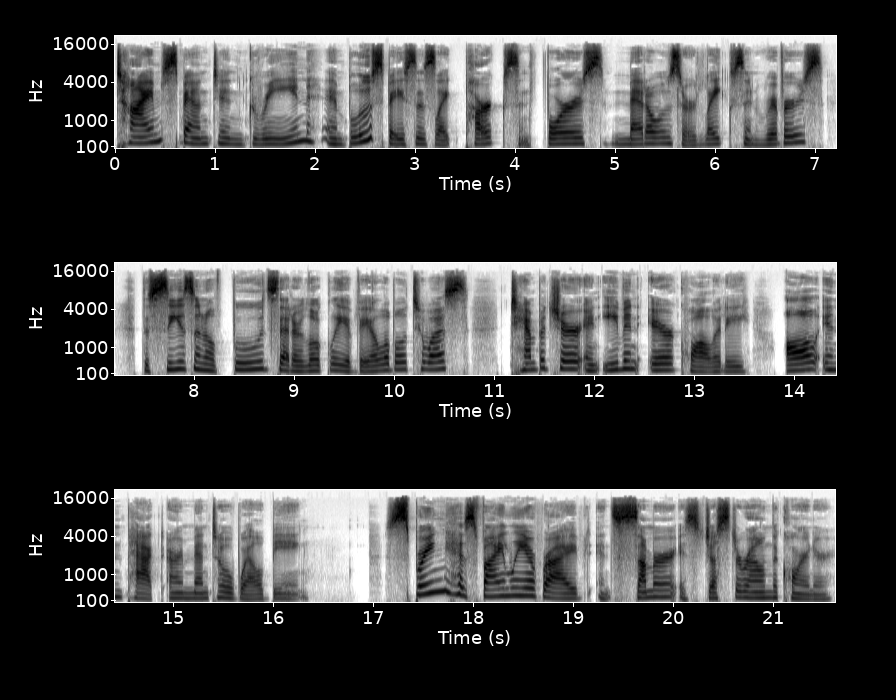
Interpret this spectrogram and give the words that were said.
time spent in green and blue spaces like parks and forests, meadows, or lakes and rivers, the seasonal foods that are locally available to us, temperature, and even air quality all impact our mental well being. Spring has finally arrived and summer is just around the corner.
